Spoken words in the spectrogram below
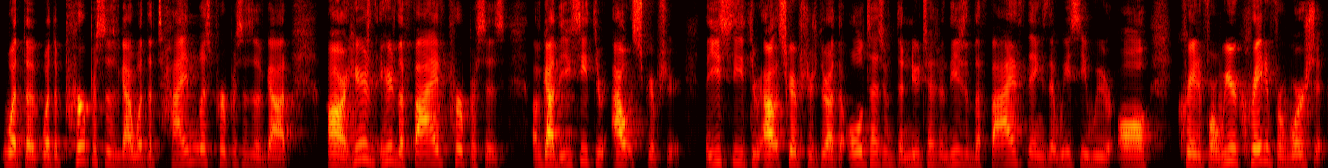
what the what the purposes of God, what the timeless purposes of God are. Here's here's the five purposes of God that you see throughout scripture. That you see throughout scripture, throughout the Old Testament, the New Testament. These are the five things that we see we were all created for. We were created for worship.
